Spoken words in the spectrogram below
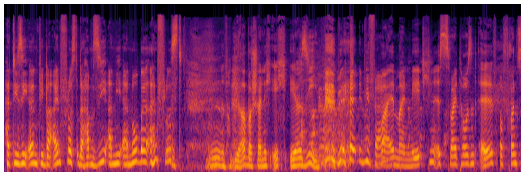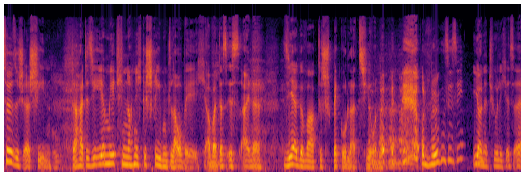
Hat die Sie irgendwie beeinflusst oder haben Sie Annie Ernaux beeinflusst? Ja, wahrscheinlich ich, eher Sie. Inwiefern? Weil mein Mädchen ist 2011 auf Französisch erschienen. Da hatte sie ihr Mädchen noch nicht geschrieben, glaube ich. Aber das ist eine sehr gewagte Spekulation. Und mögen Sie sie? Ja, natürlich. Es, äh,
